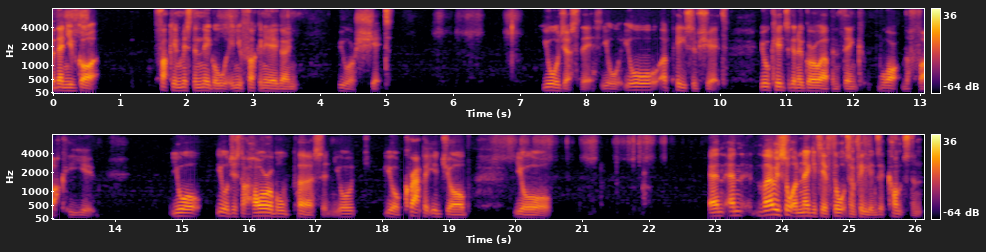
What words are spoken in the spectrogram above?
but then you've got fucking Mister Niggle in your fucking ear going, "You're shit. You're just this. You're you're a piece of shit. Your kids are gonna grow up and think, what the fuck are you? You're you're just a horrible person. You're you're crap at your job. You're and and those sort of negative thoughts and feelings are constant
